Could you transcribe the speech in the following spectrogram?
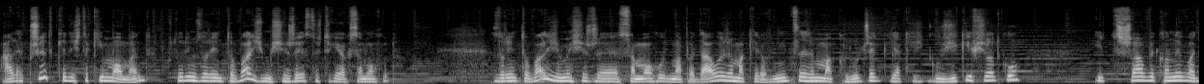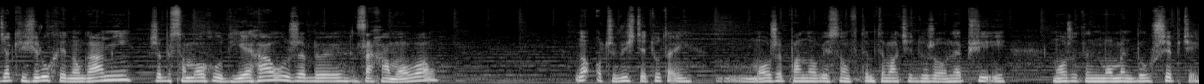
Ale przyszedł kiedyś taki moment, w którym zorientowaliśmy się, że jest coś takiego jak samochód. Zorientowaliśmy się, że samochód ma pedały, że ma kierownicę, że ma kluczyk, jakieś guziki w środku i trzeba wykonywać jakieś ruchy nogami, żeby samochód jechał, żeby zahamował. No, oczywiście tutaj może panowie są w tym temacie dużo lepsi i może ten moment był szybciej,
